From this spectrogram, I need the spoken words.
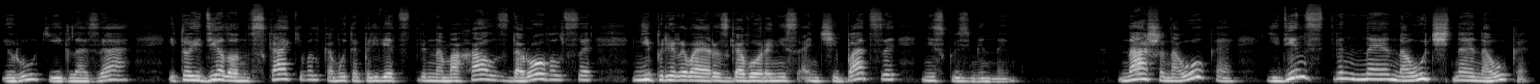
и руки, и глаза, и то и дело он вскакивал, кому-то приветственно махал, здоровался, не прерывая разговора ни с Анчибадзе, ни с Кузьминым. Наша наука — единственная научная наука —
